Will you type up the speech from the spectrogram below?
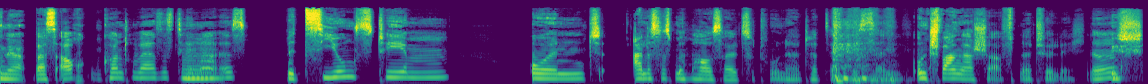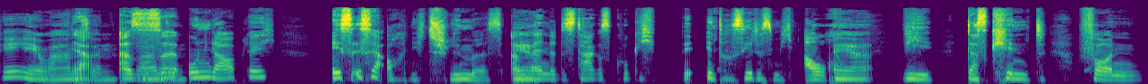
Ja. was auch ein kontroverses Thema Mhm. ist, Beziehungsthemen und alles, was mit dem Haushalt zu tun hat, tatsächlich sind. Und Schwangerschaft natürlich. Ne? Klischee, Ja, Wahnsinn. also es ist Wahnsinn. unglaublich. Es ist ja auch nichts Schlimmes. Am Ja. Ende des Tages gucke ich, interessiert es mich auch, ja. wie das Kind von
